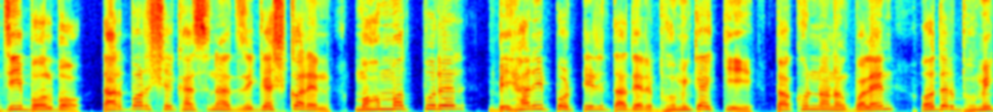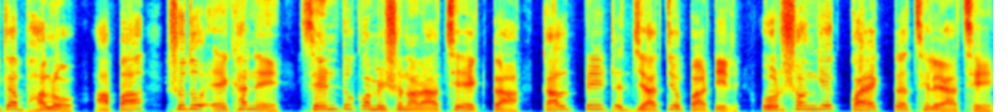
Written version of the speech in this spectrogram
জি, বলব। তারপর শেখ হাসিনা জিজ্ঞেস করেন, মোহাম্মদপুরের বিহারি পট্টির তাদের ভূমিকা কি? তখন নানক বলেন, ওদের ভূমিকা ভালো। আপা, শুধু এখানে সেন্টু কমিশনার আছে একটা, কালপ্রিট জাতীয় পার্টির। ওর সঙ্গে কয়েকটা ছেলে আছে।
